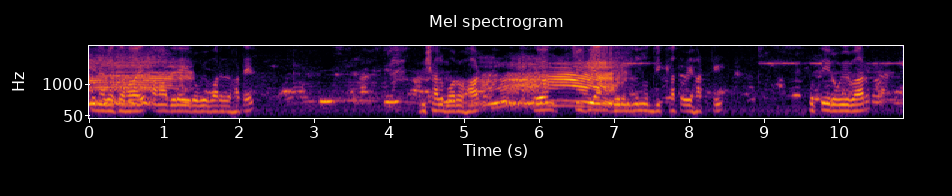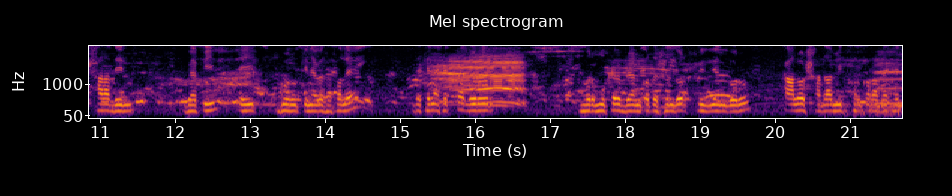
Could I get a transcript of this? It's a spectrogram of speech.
কেনা বেচা হয় আমাদের এই রবিবারের হাটে। বিশাল বড় হাট এবং ফ্রিজিয়ান গরুর জন্য বিখ্যাত এই হাটটি। প্রতি রবিবার সারাদিন ব্যাপী এই গরু কেনা বেচা চলে। দেখেন, এক একটা গরুর ওর মুখের ব্র্যান্ড কত সুন্দর ফ্রিজিয়ান গরু, কালো, সাদা মিক্সার করা দেখেন,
